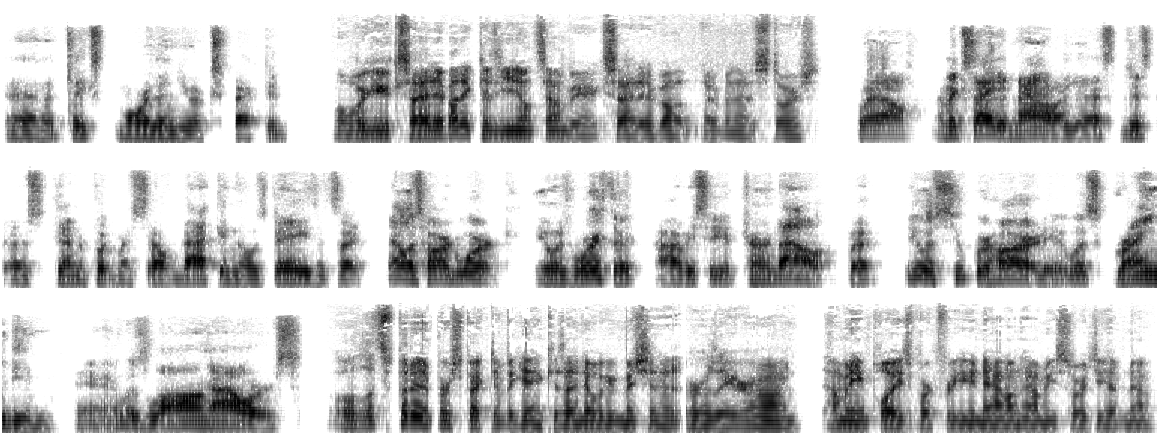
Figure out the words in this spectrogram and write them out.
and it takes more than you expected. Well, were you excited about it? Because you don't sound very excited about opening those stores. Well, I'm excited now, I guess. Just I was trying to put myself back in those days. It's like that was hard work. It was worth it. Obviously, it turned out, but it was super hard. It was grinding and it was long hours. Well, let's put it in perspective again, because I know we mentioned it earlier on. How many employees work for you now and how many stores do you have now?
